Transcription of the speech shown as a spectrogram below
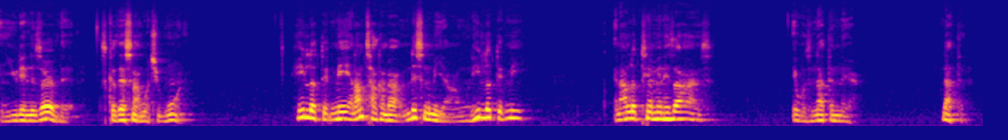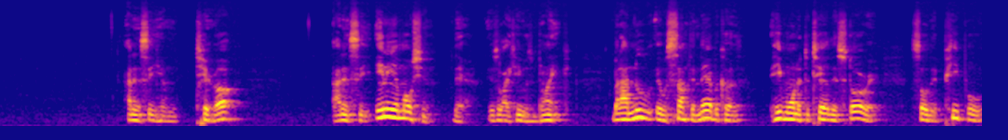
and you didn't deserve that. It's because that's not what you wanted. He looked at me, and I'm talking about, listen to me, y'all. He looked at me and I looked him in his eyes, it was nothing there. Nothing. I didn't see him tear up. I didn't see any emotion there. It was like he was blank. But I knew it was something there because he wanted to tell this story so that people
